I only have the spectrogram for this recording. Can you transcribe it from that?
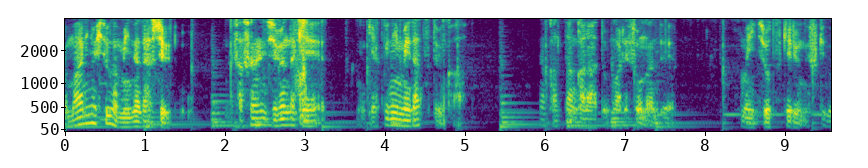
周りの人がみんな出してると、さすがに自分だけ逆に目立つというか、なかったんかなと思われそうなんで、まあ、一応つけるんですけど、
